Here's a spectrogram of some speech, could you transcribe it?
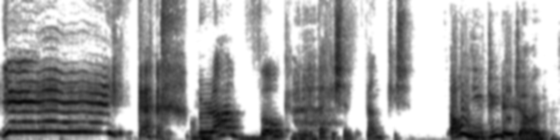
Yay! Bravo, Camilla. Dankeschön. Dankeschön. Oh, you do know German.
